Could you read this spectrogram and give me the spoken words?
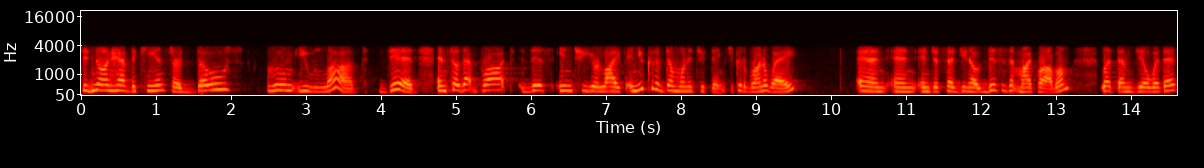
did not have the cancer, those whom you loved did, and so that brought this into your life. And you could have done one of two things. You could have run away, and and and just said, you know, this isn't my problem. Let them deal with it.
